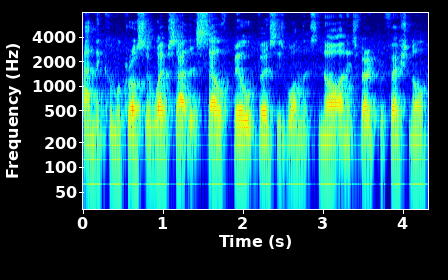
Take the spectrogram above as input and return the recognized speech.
and they come across a website that's self-built versus one that's not and it's very professional,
